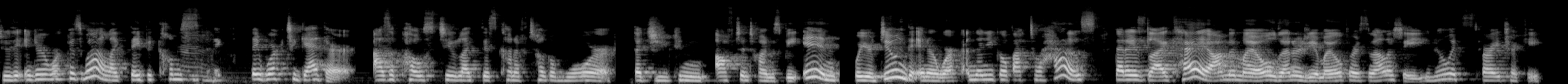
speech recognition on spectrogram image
do the inner work as well. Like they become, mm. they work together as opposed to like this kind of tug of war that you can oftentimes be in where you're doing the inner work and then you go back to a house that is like, hey, I'm in my old energy and my old personality. You know, it's very tricky.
